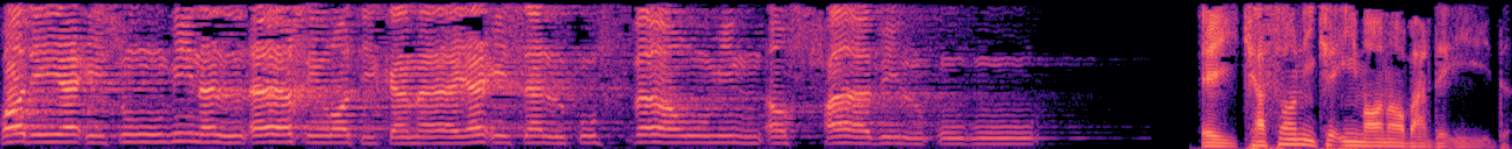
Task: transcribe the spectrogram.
قد يئسوا من الآخرة كما يئس الكفار من اصحاب القبور. ای کسانی که ایمان آورده اید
